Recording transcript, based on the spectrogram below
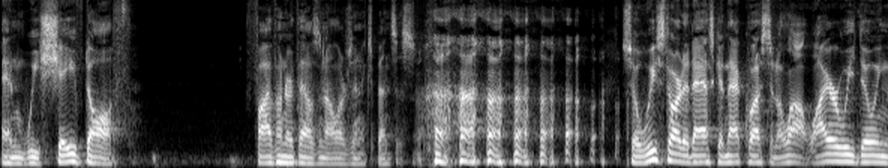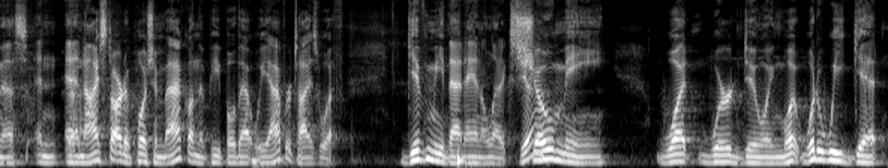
And we shaved off $500,000 in expenses. so we started asking that question a lot. Why are we doing this? And, and I started pushing back on the people that we advertise with. Give me that analytics. Show me what we're doing. What what do we get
